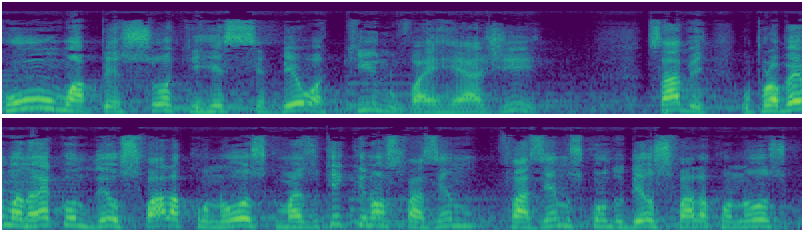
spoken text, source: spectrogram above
como a pessoa que recebeu aquilo vai reagir. Sabe, o problema não é quando Deus fala conosco, mas o que, que nós fazemos, fazemos quando Deus fala conosco?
